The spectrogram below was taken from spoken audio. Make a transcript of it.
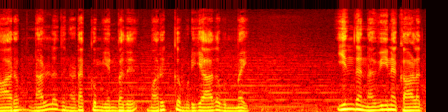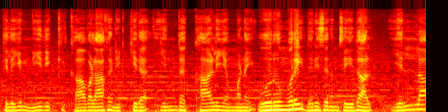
மாறும் நல்லது நடக்கும் என்பது மறுக்க முடியாத உண்மை. இந்த நவீன காலத்திலேயும் நீதிக்கு காவலாக நிற்கிற இந்த காளியம்மனை ஒரு முறை தரிசனம் செய்தால் எல்லா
